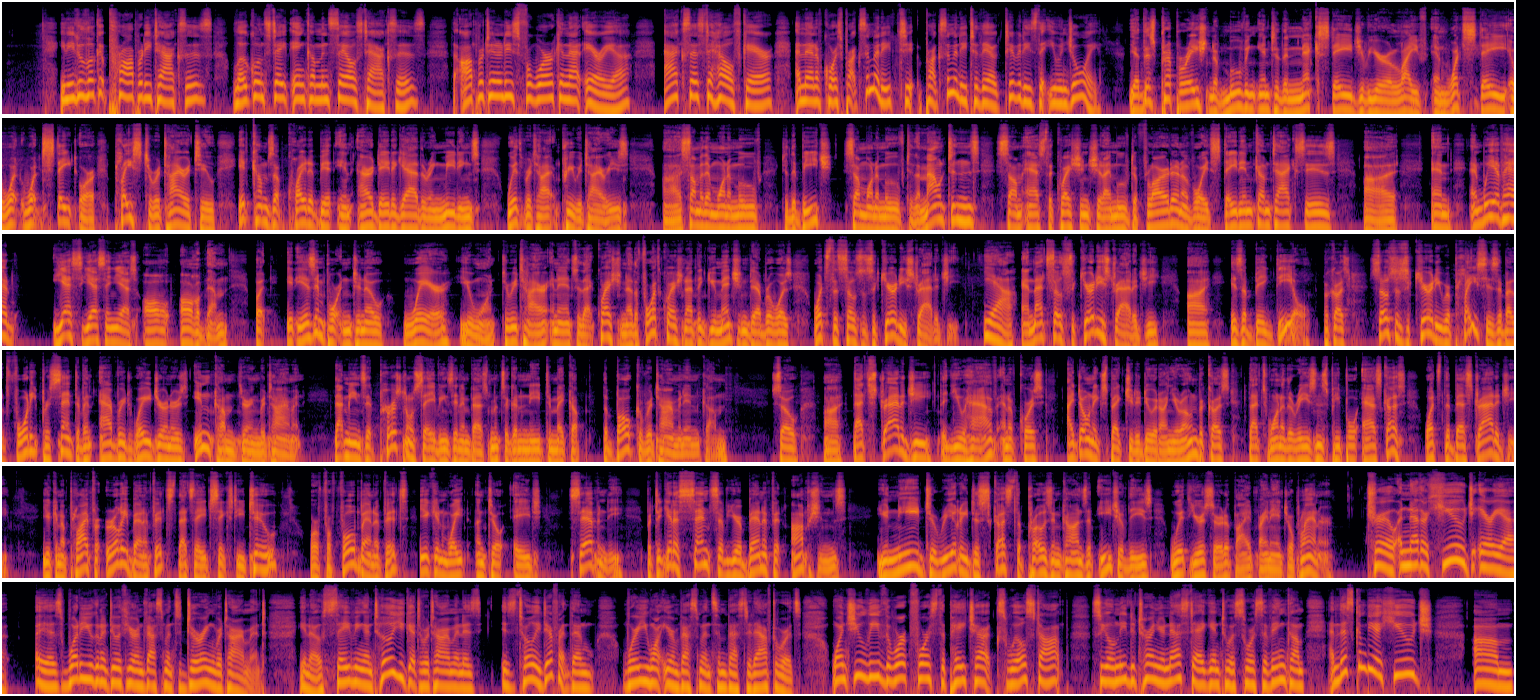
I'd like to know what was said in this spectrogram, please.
You need to look at property taxes, local and state income and sales taxes, the opportunities for work in that area, access to health care, and then of course proximity to proximity to the activities that you enjoy. Yeah, this preparation of moving into the next stage of your life and what state, what what state or place to retire to, it comes up quite a bit in our data gathering meetings with retire, pre-retirees. Uh, some of them want to move to the beach. Some want to move to the mountains. Some ask the question, should I move to Florida and avoid state income taxes? Uh, and and we have had yes, yes, and yes, all all of them. But it is important to know where you want to retire and answer that question. Now, the fourth question I think you mentioned, Deborah, was what's the Social Security strategy? Yeah. And that Social Security strategy uh, is a big deal because Social Security replaces about 40% of an average wage earner's income during retirement. That means that personal savings and investments are going to need to make up the bulk of retirement income. So uh, that strategy that you have, and of course, I don't expect you to do it on your own because that's one of the reasons people ask us, what's the best strategy? You can apply for early benefits, that's age 62, or for full benefits, you can wait until age 70. But to get a sense of your benefit options, you need to really discuss the pros and cons of each of these with your certified financial planner. True. Another huge area is what are you going to do with your investments during retirement? You know, saving until you get to retirement is is totally different than where you want your investments invested afterwards. Once you leave the workforce, the paychecks will stop, so you'll need to turn your nest egg into a source of income, and this can be a huge um,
